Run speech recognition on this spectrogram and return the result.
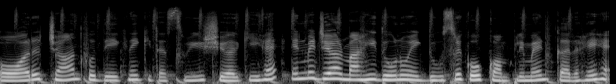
और चाँद को देखने की तस्वीर शेयर की है। इनमें जय और माही दोनों एक दूसरे को कॉम्प्लीमेंट कर रहे हैं।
